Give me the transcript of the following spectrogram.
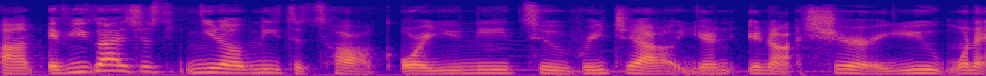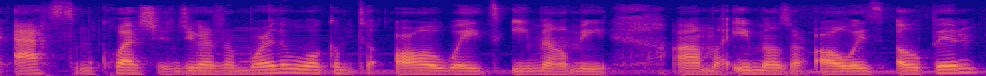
Um, if you guys just, you know, need to talk or you need to reach out, you're, you're not sure, you want to ask some questions, you guys are more than welcome to always email me. Um, my emails are always open.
